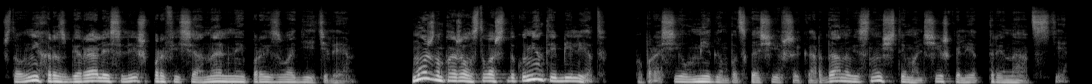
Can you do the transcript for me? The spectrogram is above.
что в них разбирались лишь профессиональные производители. «Можно, пожалуйста, ваши документы и билет?» — попросил мигом подскочивший к Ордану веснущатый мальчишка лет тринадцати.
